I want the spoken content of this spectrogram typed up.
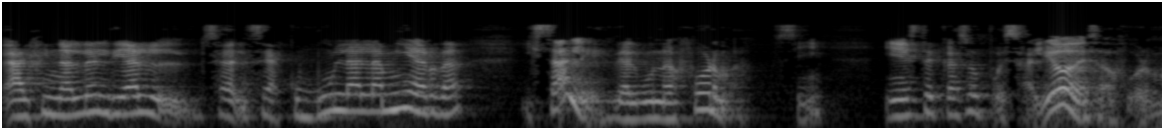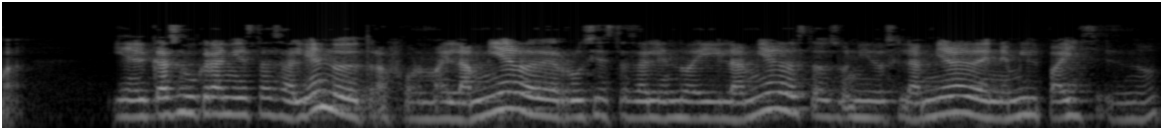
al, final del día se, se, acumula la mierda y sale de alguna forma, ¿sí? Y en este caso, pues salió de esa forma. Y en el caso de Ucrania está saliendo de otra forma. Y la mierda de Rusia está saliendo ahí, la mierda de Estados Unidos y la mierda de mil países, ¿no?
